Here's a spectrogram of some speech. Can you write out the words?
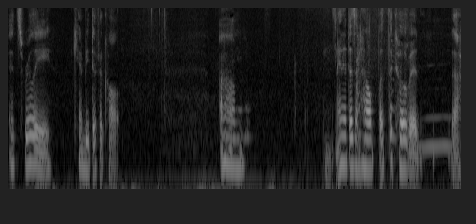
it's really can be difficult. Um, and it doesn't help with the COVID. Ugh,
